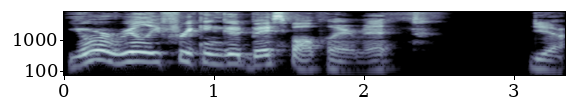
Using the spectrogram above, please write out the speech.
you're a really freaking good baseball player, man. Yeah.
